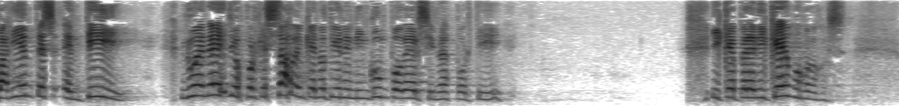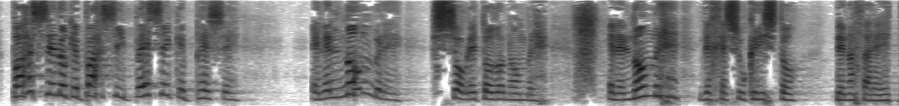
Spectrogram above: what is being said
Valientes en ti, no en ellos, porque saben que no tienen ningún poder si no es por ti. Y que prediquemos, pase lo que pase y pese que pese, en el nombre, sobre todo nombre, en el nombre de Jesucristo de Nazaret.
